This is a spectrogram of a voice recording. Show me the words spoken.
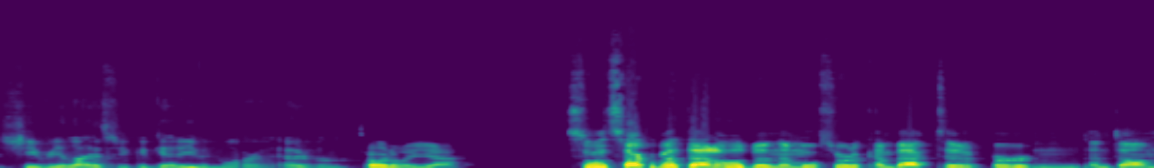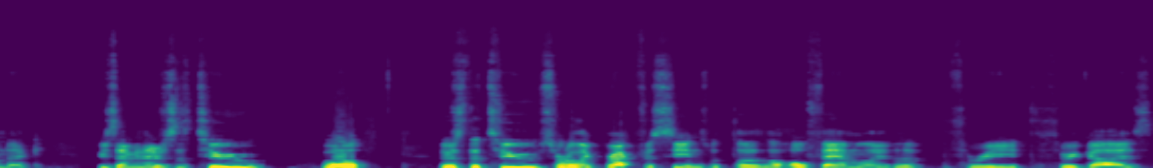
she realized she could get even more out of him. Totally, yeah. So let's talk about that a little bit, and then we'll sort of come back to Bert and, and Dominic because I mean, there's the two. Well, there's the two sort of like breakfast scenes with the, the whole family, the, three the three guys,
